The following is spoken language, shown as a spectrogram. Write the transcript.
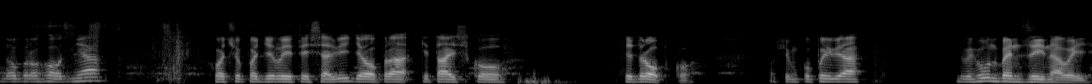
Доброго дня. Хочу поділитися відео про китайську підробку. В общем, купив я двигун бензиновий.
